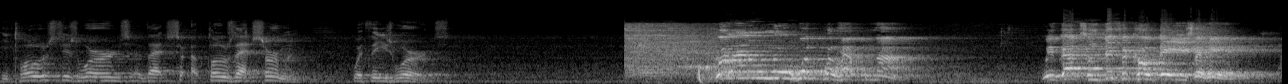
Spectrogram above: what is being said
He closed his words of that, uh, closed that sermon with these words. Well, I don't know what will happen now. We've got some difficult days ahead.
